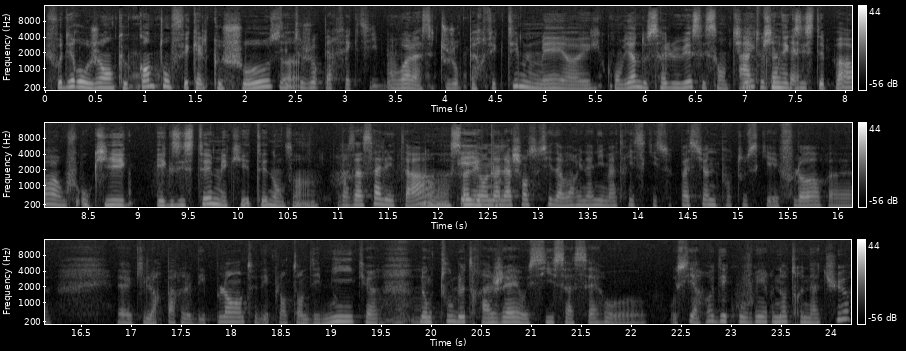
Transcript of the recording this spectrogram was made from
Il faut dire aux gens que quand on fait quelque chose... C'est toujours perfectible. Voilà, c'est toujours perfectible, mais euh, il convient de saluer ces sentiers ah, qui n'existaient pas ou, qui existaient, mais qui étaient dans un... Dans un sale état. et on a la chance aussi d'avoir une animatrice qui se passionne pour tout ce qui est flore. Euh, qui leur parle des plantes, des plantes endémiques. Mm, mm, mm. Donc tout le trajet aussi, ça sert aussi à redécouvrir notre nature.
